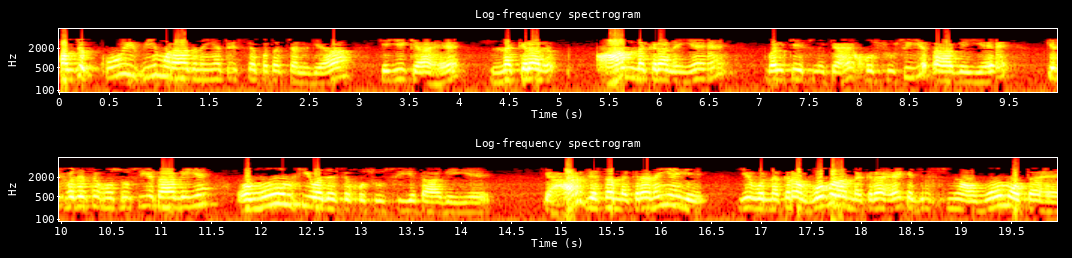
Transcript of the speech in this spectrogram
اب جب کوئی بھی مراد نہیں ہے تو اس سے پتہ چل گیا کہ یہ کیا ہے۔ نکرا عام نکرا نہیں ہے، بلکہ اس میں کیا ہے؟ خصوصیت آ گئی ہے۔ کس وجہ سے خصوصیت آ گئی ہے؟ عموم کی وجہ سے خصوصیت آ گئی ہے کہ ہر جیسا نکرا نہیں ہے یہ یہ وہ نکرا وہ بڑا نکرا ہے کہ جس میں عموم ہوتا ہے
